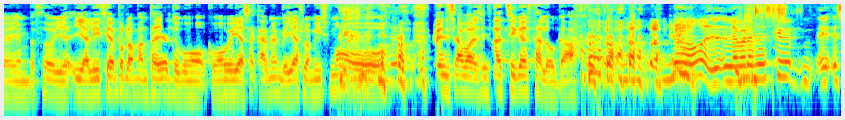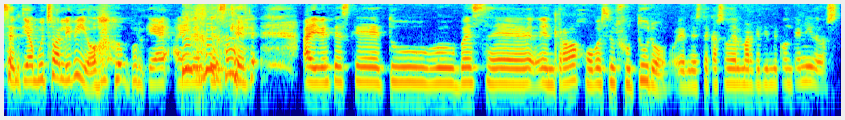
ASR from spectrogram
ahí empezó. Y Alicia por la pantalla, ¿tú cómo, cómo veías a Carmen? ¿Veías lo mismo o pensabas, esta chica está loca? No, la verdad es que eh, sentía mucho alivio, porque hay veces que, hay veces que tú ves eh, el trabajo, ves el futuro, en este caso del marketing de contenidos,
